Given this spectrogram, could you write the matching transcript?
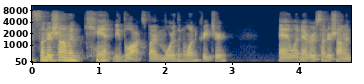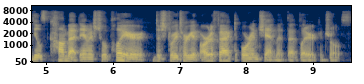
Sunder Shaman can't be blocked by more than one creature. And whenever Sunder Shaman deals combat damage to a player, destroy target artifact or enchantment that player controls.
